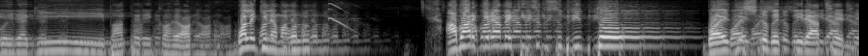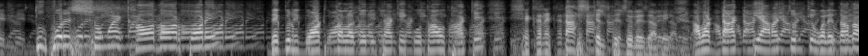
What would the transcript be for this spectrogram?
বৈরাগী ভাতের কহে অন্ন। বলে কিনা মা বলো আবার গ্রামে কিছু কিছু বৃদ্ধ বয়োজ্যেষ্ঠ ব্যক্তিরা আছেন। দুপুরের সময় খাওয়া দাওয়ার পরে দেখবেন বটতলা যদি থাকে, কোথাও থাকে, সেখানে টাস খেলতে চলে যাবে। আবার ডাক দিয়ে আরেকজনকে বলে, দাদা,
